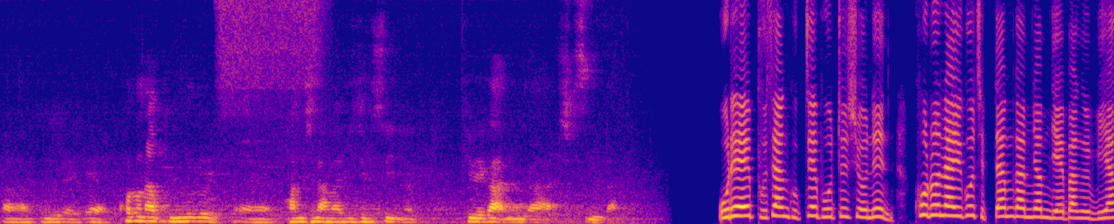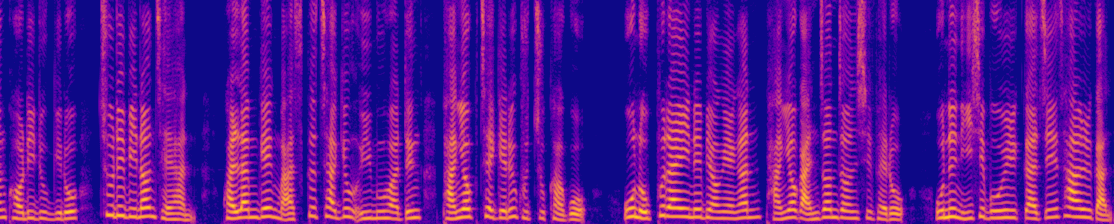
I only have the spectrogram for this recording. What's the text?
어, 분들에게 코로나 분노를 에, 잠시나마 잊을 수 있는 기회가 아닌가 싶습니다. 올해 부산 국제보트쇼는 코로나19 집단 감염 예방을 위한 거리두기로 출입 인원 제한, 관람객 마스크 착용 의무화 등 방역 체계를 구축하고 온 오프라인을 병행한 방역 안전 전시회로 오는 25일까지 사흘간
